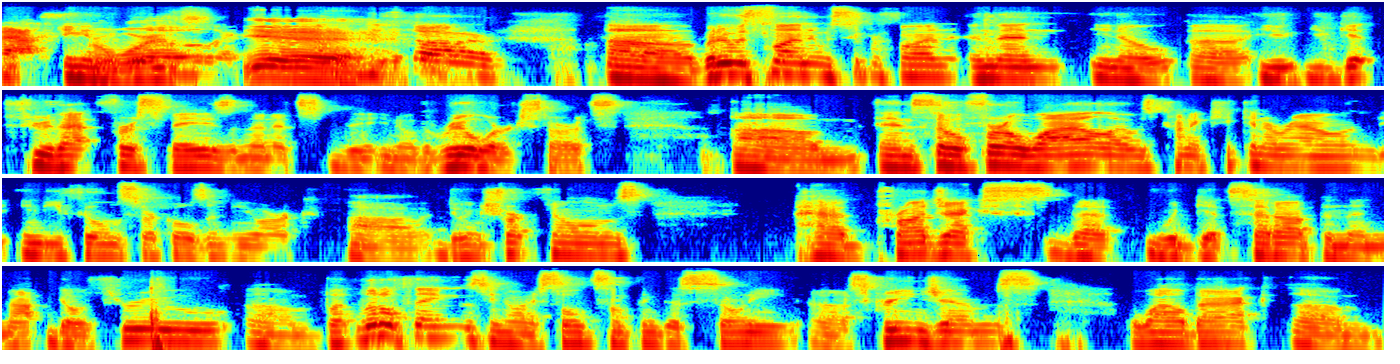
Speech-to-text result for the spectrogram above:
basking in rewards. the glow, like, yeah. Star. Uh, but it was fun. It was super fun. And then you know, uh, you you get through that first phase, and then it's the you know the real work starts. Um, and so for a while, I was kind of kicking around indie film circles in New York, uh, doing short films. Had projects that would get set up and then not go through, um, but little things. You know, I sold something to Sony uh, Screen Gems a while back. Um,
